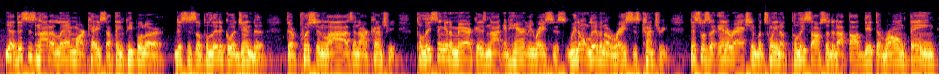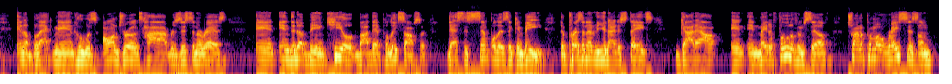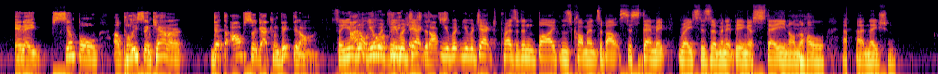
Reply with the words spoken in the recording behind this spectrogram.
Yeah, this is not a landmark case. I think people are, this is a political agenda. They're pushing lies in our country. Policing in America is not inherently racist. We don't live in a racist country. This was an interaction between a police officer that I thought did the wrong thing and a black man who was on drugs high, resisting arrest, and ended up being killed by that police officer. That's as simple as it can be. The president of the United States got out and, and made a fool of himself trying to promote racism in a simple uh, police encounter that the officer got convicted on. So you, I you, know re- you reject you, re- you reject President Biden's comments about systemic racism and it being a stain on the whole uh, uh, nation.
